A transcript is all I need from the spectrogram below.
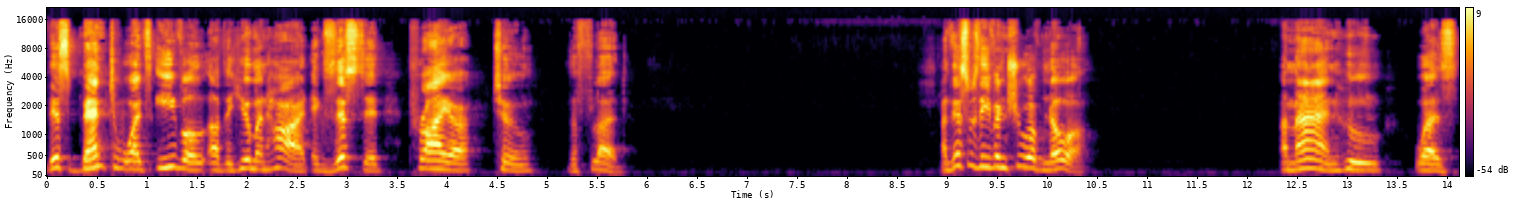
This bent towards evil of the human heart existed prior to the flood. And this was even true of Noah, a man who was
